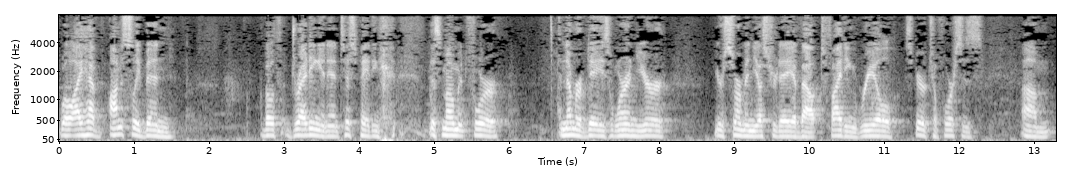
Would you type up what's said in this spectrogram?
Well, I have honestly been both dreading and anticipating this moment for a number of days. Warren, your your sermon yesterday about fighting real spiritual forces um,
